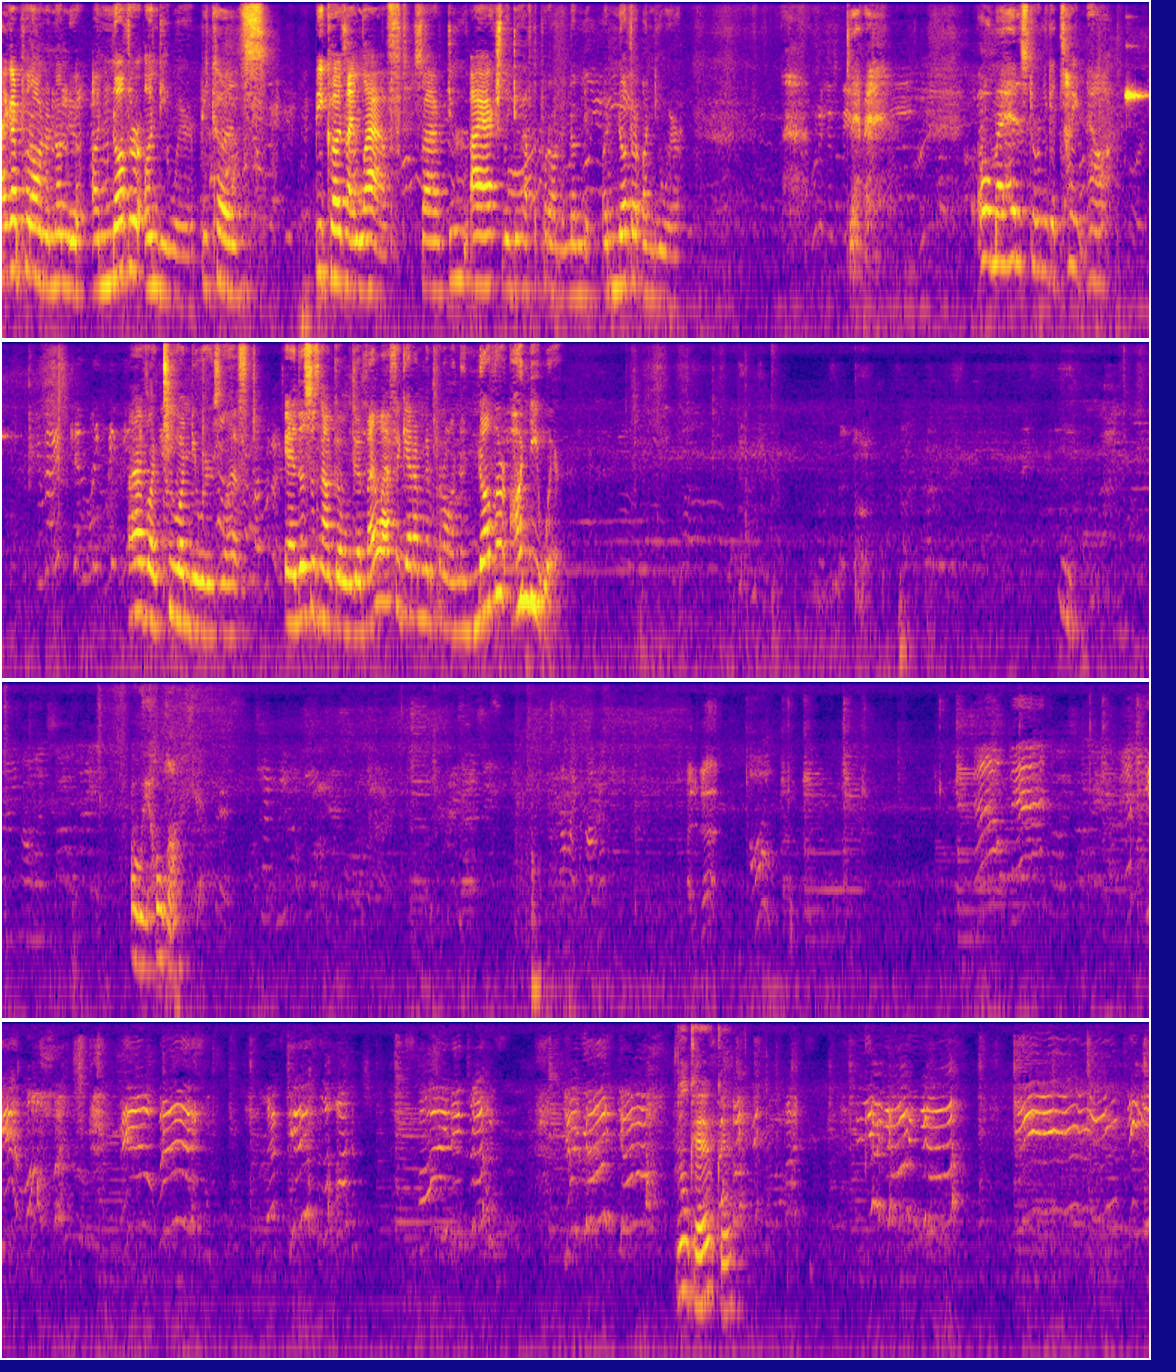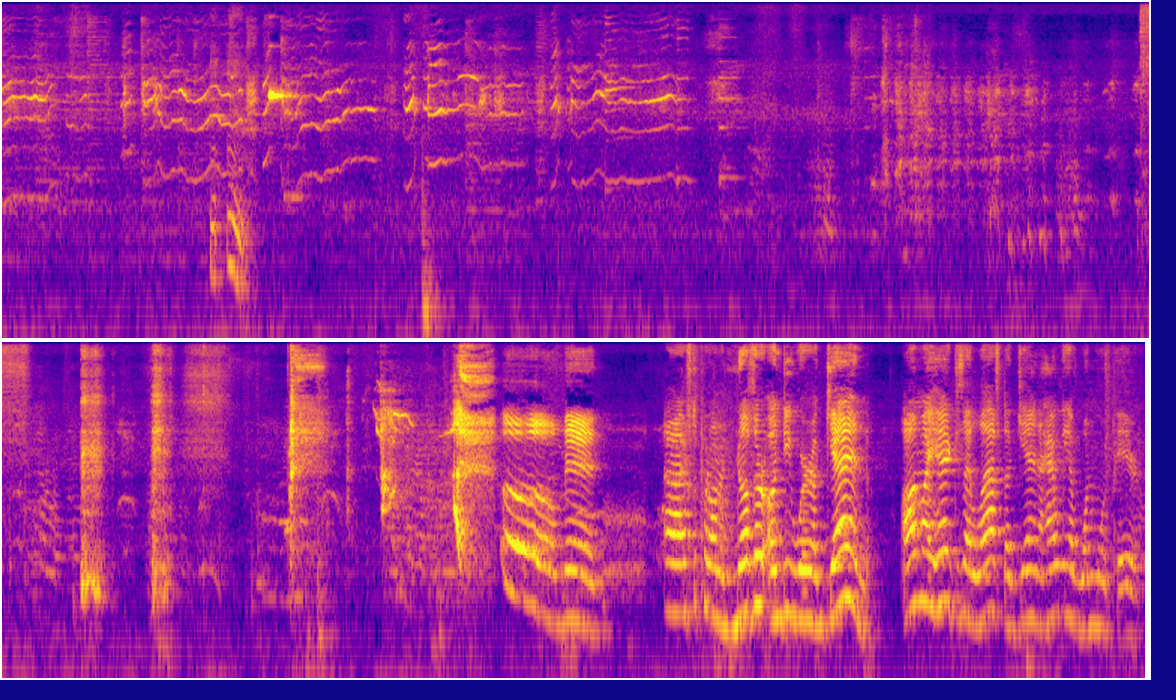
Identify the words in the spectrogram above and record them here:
I gotta put on another another underwear because because I laughed. So I do I actually do have to put on another another underwear. Damn it. Oh my head is starting to get tight now. I have like two underwears left. And this is not going good. If I laugh again, I'm gonna put on another underwear. Hold on. Okay, okay. Mm-mm. oh man. I have to put on another underwear again on my head because I laughed again. I only have one more pair.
